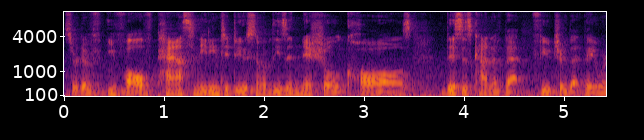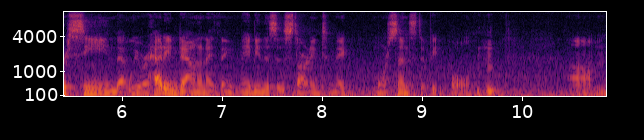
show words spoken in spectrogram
sort of evolve past needing to do some of these initial calls. This is kind of that future that they were seeing that we were heading down, and I think maybe this is starting to make more sense to people. Um,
